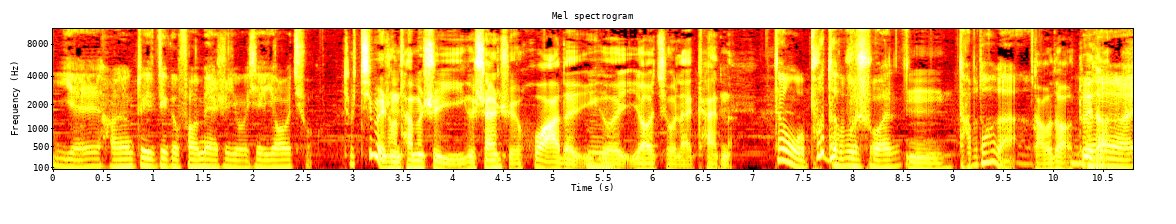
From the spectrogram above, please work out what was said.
也好像对这个方面是有一些要求。就基本上他们是以一个山水画的一个嗯。要求来看的，但我不得不说，嗯，达不到的。达不到，对的，呃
